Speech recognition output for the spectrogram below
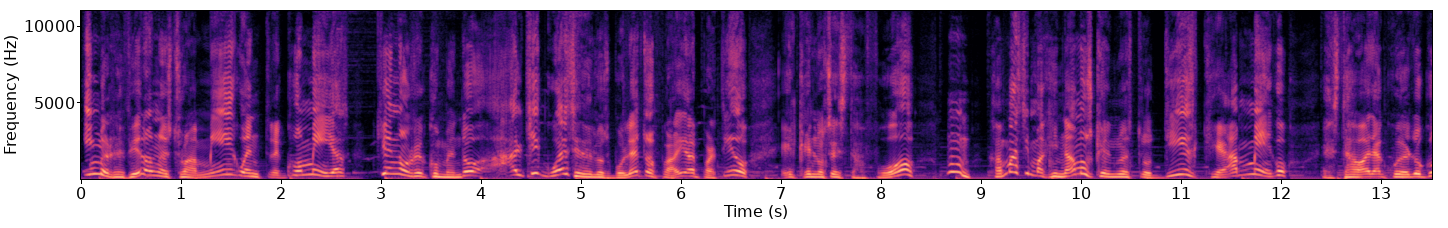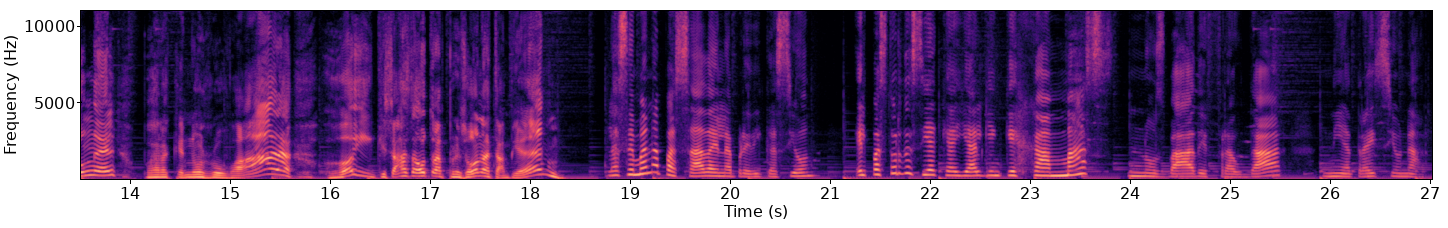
Y me refiero a nuestro amigo, entre comillas, quien nos recomendó al chico ese de los boletos para ir al partido, el que nos estafó. Hmm, jamás imaginamos que nuestro disque amigo estaba de acuerdo con él para que nos robara. Ay, quizás a otras personas también. La semana pasada en la predicación, el pastor decía que hay alguien que jamás nos va a defraudar ni a traicionar.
